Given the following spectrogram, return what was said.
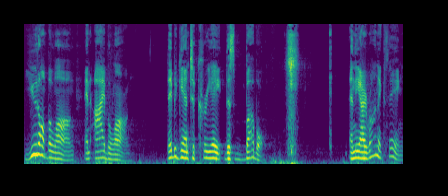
You don't belong and I belong. They began to create this bubble. And the ironic thing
